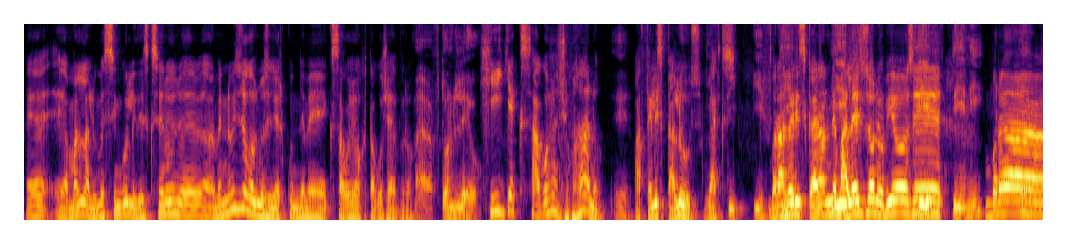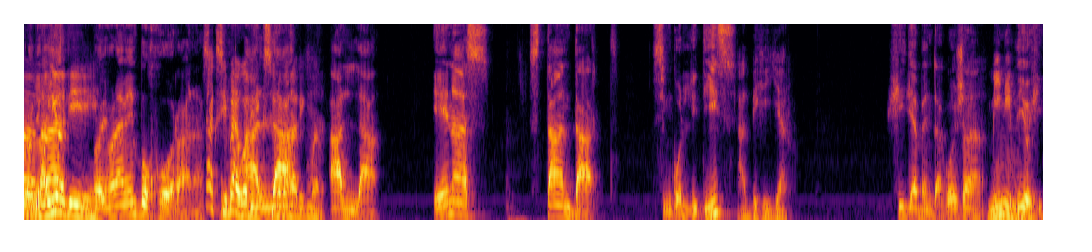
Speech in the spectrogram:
ε, ε, άμα λαλούμε συγκολλητές ξένους, ε, δεν νομίζω ο κόσμος ότι έρχονται με 600-800 ευρώ. Μα αυτόν λέω. 1600 και πάνω. Ε. Αν θέλεις καλούς. Εντάξει. Μπορεί να φέρεις κανέναν Νεπαλέζον ο οποίος ε, μπορεί να λαλεί ότι... Προτιμώ να μην πω χώρα. Εντάξει, είπα εγώ ότι ξέρω παραδείγμα. Αλλά ένας στάνταρτ συγκολλητής... Άντι χίλιαρο. 1500, Μίνιμο. 2000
